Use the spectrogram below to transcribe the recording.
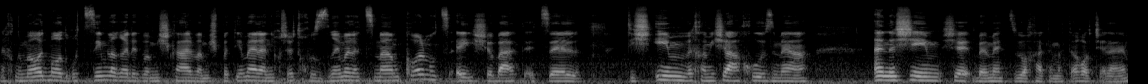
אנחנו מאוד מאוד רוצים לרדת במשקל, והמשפטים האלה, אני חושבת, חוזרים על עצמם כל מוצאי שבת אצל 95% מהאנשים שבאמת זו אחת המטרות שלהם.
